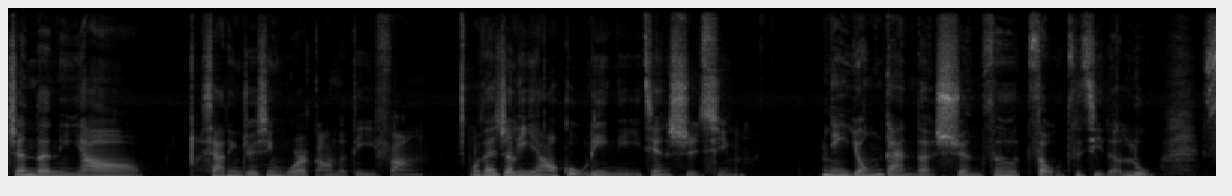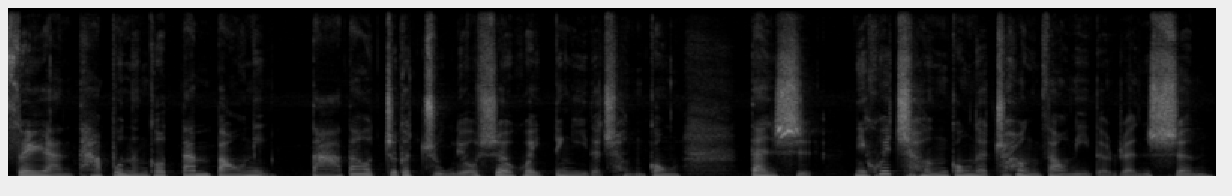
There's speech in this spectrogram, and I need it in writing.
真的，你要。下定决心 work on 的地方，我在这里也要鼓励你一件事情：你勇敢的选择走自己的路，虽然它不能够担保你达到这个主流社会定义的成功，但是你会成功的创造你的人生。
